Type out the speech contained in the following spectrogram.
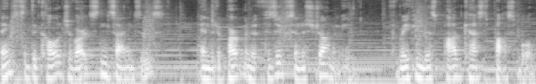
Thanks to the College of Arts and Sciences and the Department of Physics and Astronomy for making this podcast possible.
